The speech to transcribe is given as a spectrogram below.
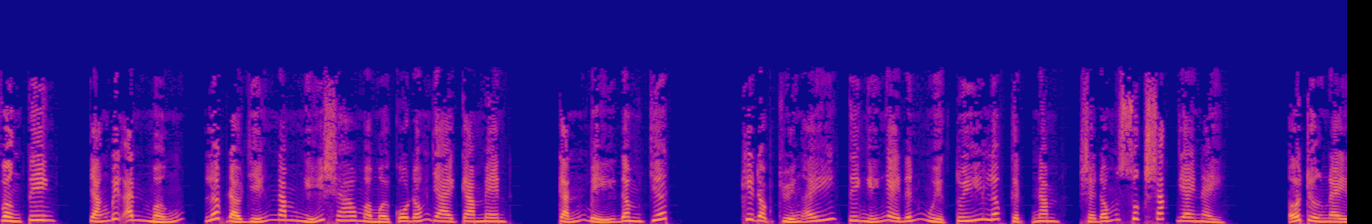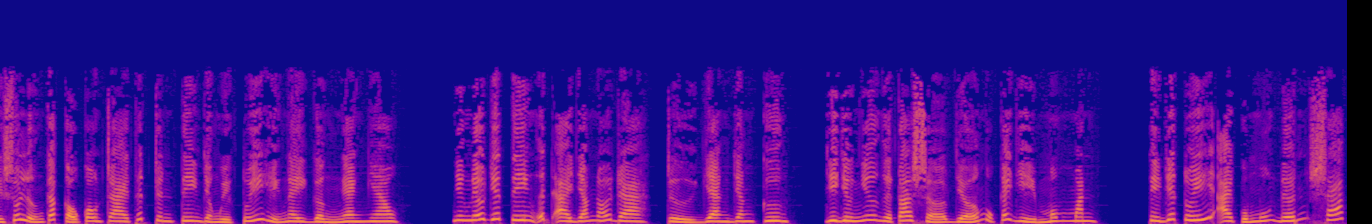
Vần Tiên, chẳng biết anh Mẫn, lớp đạo diễn năm nghĩ sao mà mời cô đóng vai Carmen, cảnh bị đâm chết. Khi đọc chuyện ấy, Tiên nghĩ ngay đến Nguyệt Túy lớp kịch năm sẽ đóng xuất sắc vai này. Ở trường này, số lượng các cậu con trai thích Trinh Tiên và Nguyệt Túy hiện nay gần ngang nhau. Nhưng nếu với Tiên ít ai dám nói ra, trừ Giang Văn Cương, vì dường như người ta sợ dở một cái gì mong manh, thì với Túy ai cũng muốn đến sát,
